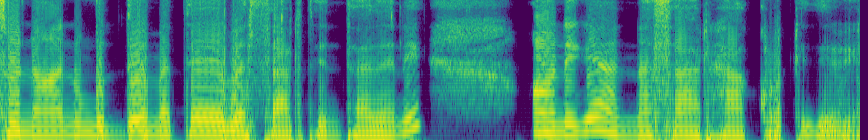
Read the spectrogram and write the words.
ಸೊ ನಾನು ಮುದ್ದೆ ಮತ್ತೆ ಬಸ್ಸಾರು ತಿಂತಾ ಇದ್ದೀನಿ. ಅವನಿಗೆ ಅನ್ನ ಸಾರು ಹಾಕ್ಕೊಟ್ಟಿದ್ದೀವಿ.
